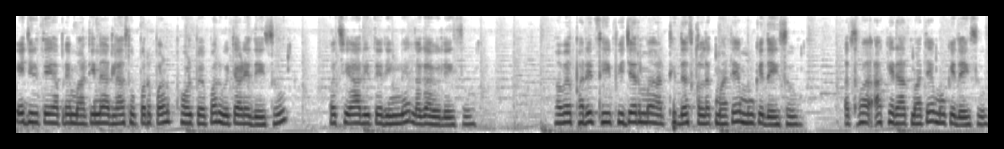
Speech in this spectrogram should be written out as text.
એ જ રીતે આપણે માટીના ગ્લાસ ઉપર પણ ફોલ પેપર વીંટાળી દઈશું. પછી આ રીતે રિંગને લગાવી લઈશું. હવે ફરીથી ફ્રીઝરમાં આઠથી દસ કલાક માટે મૂકી દઈશું. અથવા આખી રાત માટે મૂકી દઈશું.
